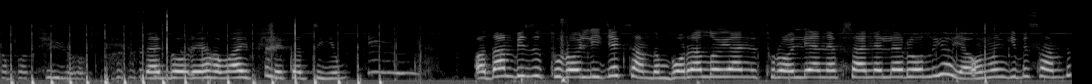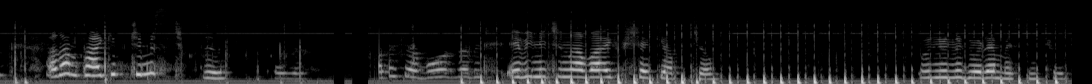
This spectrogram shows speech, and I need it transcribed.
Kapatıyor. Ben de oraya havai fişek atayım. Adam bizi trolleyecek sandım. Boralo yani trolleyen efsaneler oluyor ya. Onun gibi sandım. Adam takipçimiz çıktı. evet. Arkadaşlar bu arada biz Evin içine havai fişek yapacağım. Önünü göremesin çocuk.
